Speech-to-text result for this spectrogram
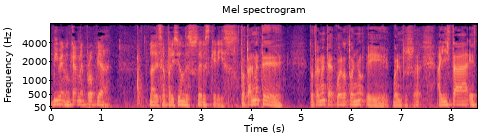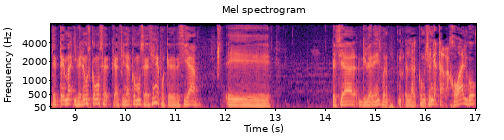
viven en carne propia la desaparición de sus seres queridos. Totalmente, totalmente de acuerdo, Toño. Bueno, pues ah, ahí está este tema y veremos cómo se, al final cómo se define, porque decía, eh, decía Livia Denis, bueno, la comisión ya trabajó algo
